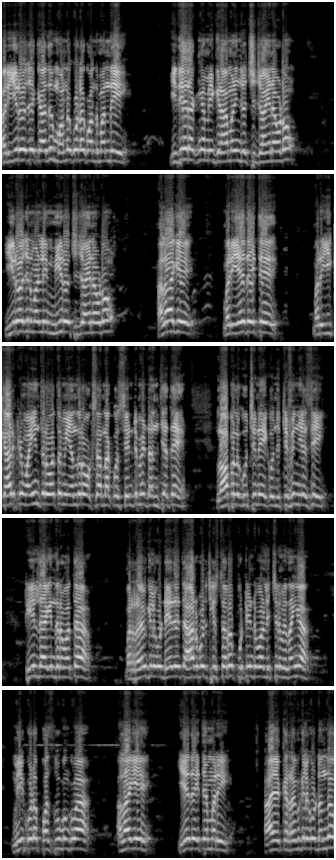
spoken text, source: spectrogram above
మరి ఈ రోజే కాదు మొన్న కూడా కొంతమంది ఇదే రకంగా మీ గ్రామం నుంచి వచ్చి జాయిన్ అవ్వడం ఈ రోజున మళ్ళీ మీరు వచ్చి జాయిన్ అవ్వడం అలాగే మరి ఏదైతే మరి ఈ కార్యక్రమం అయిన తర్వాత మీ అందరూ ఒకసారి నాకు సెంటిమెంట్ అంచేతే లోపల కూర్చుని కొంచెం టిఫిన్ చేసి టీలు తాగిన తర్వాత మరి రవికిలు కూడా ఏదైతే ఆడపడుచుకి ఇస్తారో పుట్టింటి వాళ్ళు ఇచ్చిన విధంగా మీకు కూడా పసుపు కుంకుమ అలాగే ఏదైతే మరి ఆ యొక్క రవికిల కూడా ఉందో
